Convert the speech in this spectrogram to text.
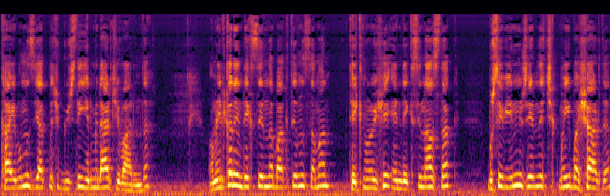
kaybımız yaklaşık %20'ler civarında. Amerikan endekslerine baktığımız zaman teknoloji endeksi Nasdaq bu seviyenin üzerine çıkmayı başardı.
